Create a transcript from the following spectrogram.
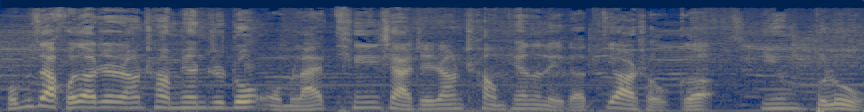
我们再回到这张唱片之中我们来听一下这张唱片里的第二首歌 in bloom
